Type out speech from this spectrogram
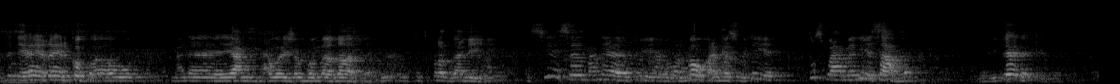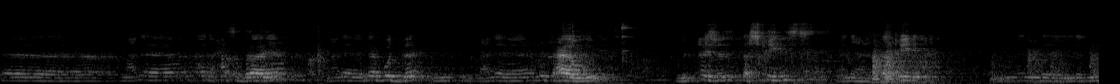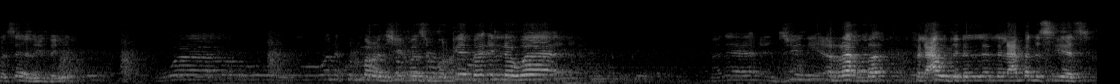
في النهايه غير كفء أو معناها يعمل حوايج ربما غلطه تتفرض عليه. السياسة معناها في موقع المسؤولية تصبح عملية صعبة. ولذلك آه، معناها أنا حسب رأيي معناها لابد معناها نتعاون من أجل تشخيص معناها دقيق لل- للمسائل هذه. و... وأنا كل مرة نجي لمنزل بورقيبه إلا و معناها تجيني الرغبة في العودة لل- للعمل السياسي.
